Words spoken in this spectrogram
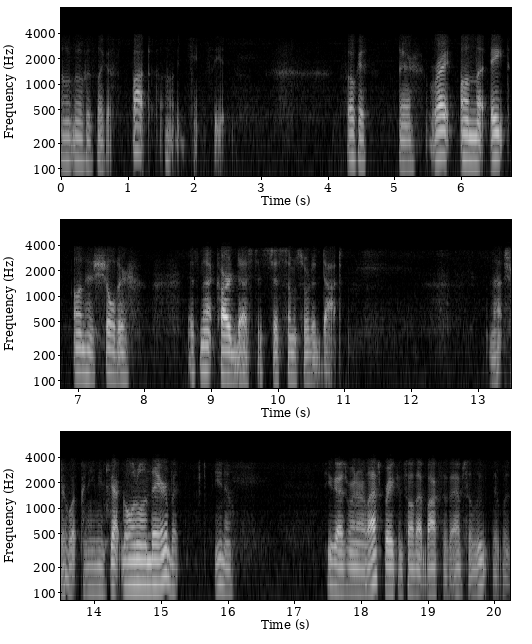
I don't know if it's like a spot. Oh, you can't. Focus there, right on the eight on his shoulder. It's not card dust. It's just some sort of dot. Not sure what Panini's got going on there, but you know, if you guys were in our last break and saw that box of absolute, it was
